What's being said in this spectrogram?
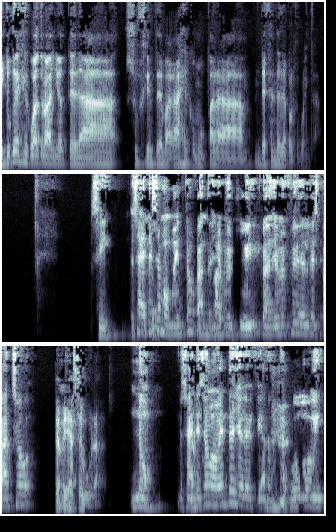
¿Y tú crees que cuatro años te da suficiente bagaje como para defenderte por tu cuenta? Sí. O sea, en ese momento, cuando yo me fui, cuando yo me fui del despacho, Te Mm. veías segura. no. O sea, en ese momento yo decía, ¿dónde voy?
